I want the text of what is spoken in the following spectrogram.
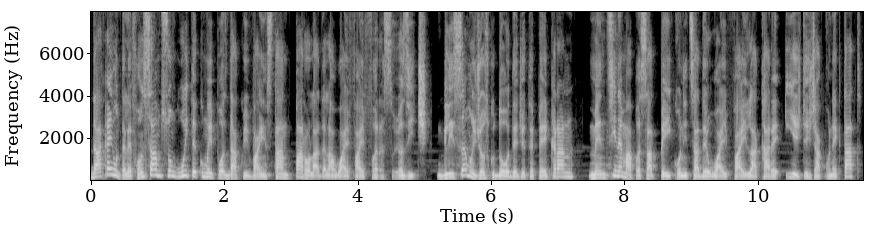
Dacă ai un telefon Samsung, uite cum îi poți da cuiva instant parola de la Wi-Fi fără să o zici. Glisăm în jos cu două degete pe ecran, menținem apăsat pe iconița de Wi-Fi la care ești deja conectat,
